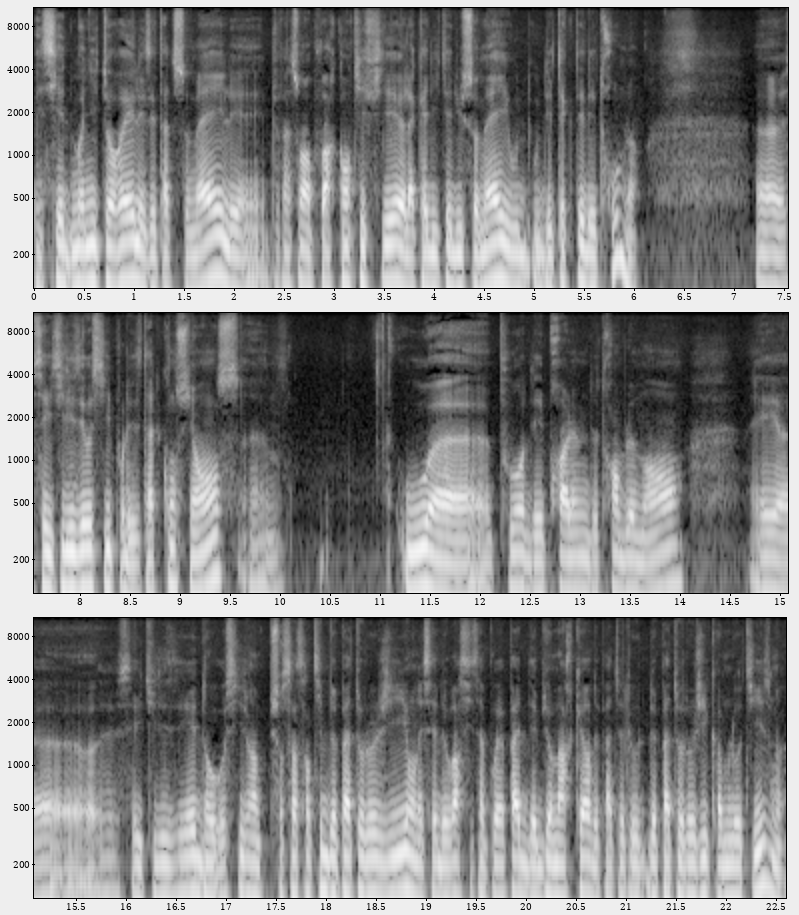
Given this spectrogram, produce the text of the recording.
essayer de monitorer les états de sommeil de façon à pouvoir quantifier la qualité du sommeil ou, détecter des troubles. Euh, c'est utilisé aussi pour les états de conscience euh, ou euh, pour des problèmes de tremblement. Et c'est utilisé aussi sur certains types de pathologies. On essaie de voir si ça pouvait pas être des biomarqueurs de, patholo- de pathologies comme l'autisme.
